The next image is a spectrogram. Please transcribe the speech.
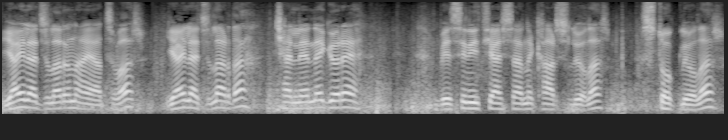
Yaylacıların hayatı var. Yaylacılar da kendilerine göre besin ihtiyaçlarını karşılıyorlar, stokluyorlar.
